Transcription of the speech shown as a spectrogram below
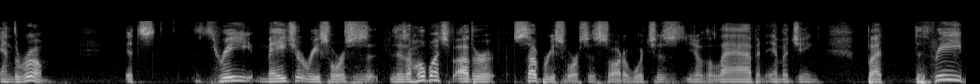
and the room. It's three major resources. There's a whole bunch of other sub-resources, sort of, which is you know the lab and imaging, but the three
